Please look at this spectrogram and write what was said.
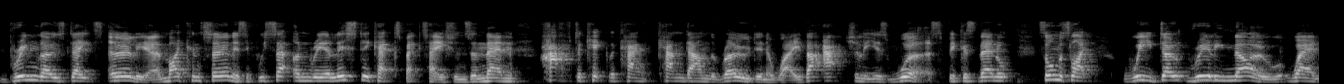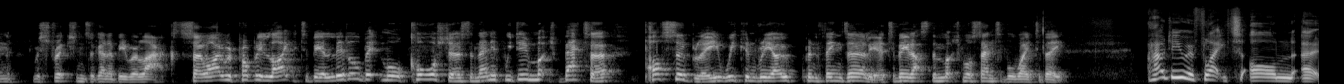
bring those dates earlier. My concern is if we set unrealistic expectations and then have to kick the can, can down the road in a way that actually is worse because then it's almost like we don't really know when restrictions are going to be relaxed. So i would probably like to be a little bit more cautious and then if we do much better possibly we can reopen things earlier. To me that's the much more sensible way to be how do you reflect on uh,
